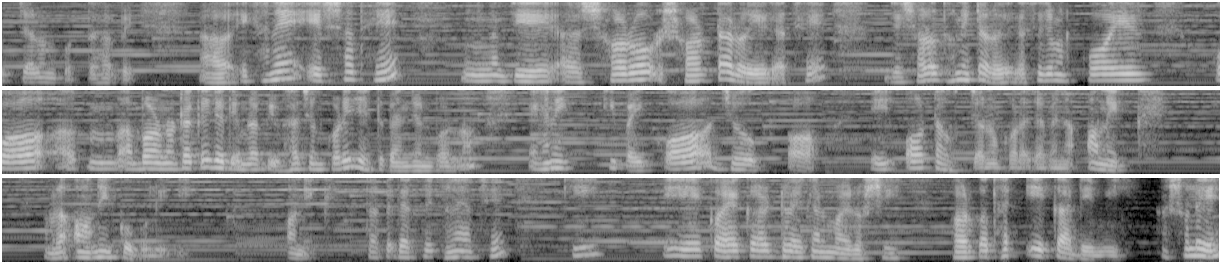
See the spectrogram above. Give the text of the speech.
উচ্চারণ করতে হবে। এখানে এর সাথে যে স্বর, স্বরটা রয়ে গেছে, যে স্বরধ্বনিটা রয়ে গেছে, যেমন ক এর ক বর্ণটাকে যদি আমরা বিভাজন করি, যেহেতু ব্যঞ্জন বর্ণ, এখানে কি পাই? ক যোগ অ। এই অটা উচ্চারণ করা যাবে না, অনেক। আমরা অনেকও বলিনি, অনেক। তারপরে দেখো এখানে আছে কি? এ কয়েকার ডয়েকার ময়রসি হওয়ার কথা একাডেমি। আসলে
